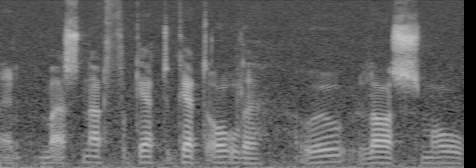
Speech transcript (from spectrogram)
And I must not forget to get all the oh, last small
